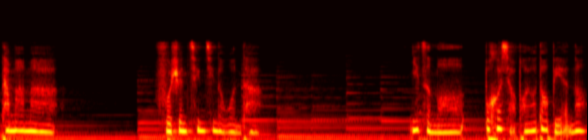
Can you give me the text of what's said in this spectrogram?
他妈妈俯身轻轻的问他：“你怎么不和小朋友道别呢？”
